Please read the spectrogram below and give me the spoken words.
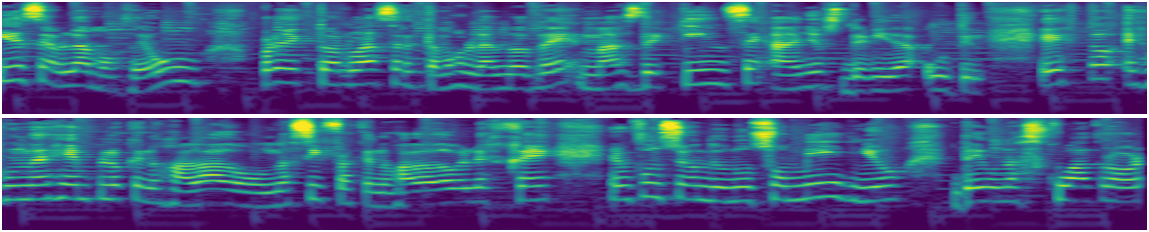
y si hablamos de un proyector láser, estamos hablando de más de 15 años de vida útil. Esto es un ejemplo que nos ha dado, una cifra que nos ha dado LG en función de un uso medio de unas 4 horas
